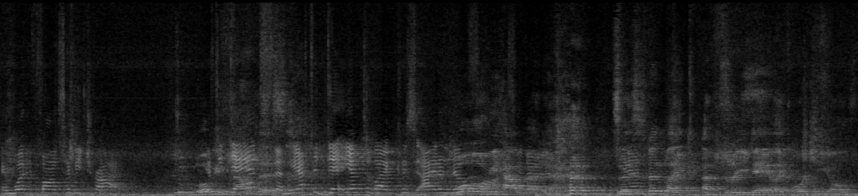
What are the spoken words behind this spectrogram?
And what fonts have you tried? Well, you we have to dance this. them. You have to da- you have to like because I don't know. Well, we have you that, know? yeah. so this has been like a three-day like ordeal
